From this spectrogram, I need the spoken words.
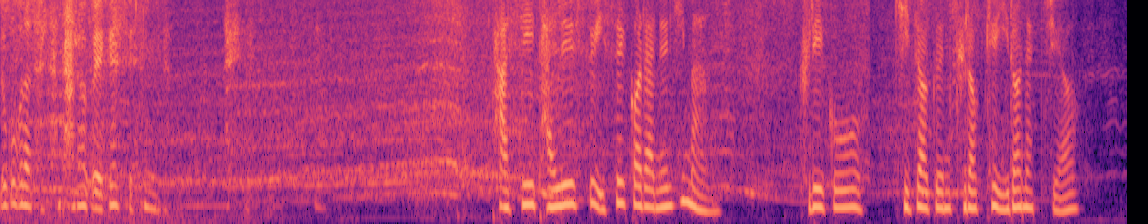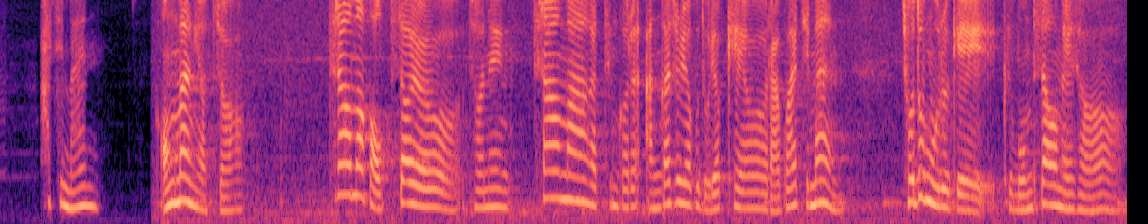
누구보다 잘 탄다라고 얘기할 수 있습니다 다시 달릴 수 있을 거라는 희망 그리고 기적은 그렇게 일어났지요. 하지만 엉망이었죠. 트라우마가 없어요. 저는 트라우마 같은 거를 안 가지려고 노력해요. 라고 하지만 저도 모르게 그 몸싸움에서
